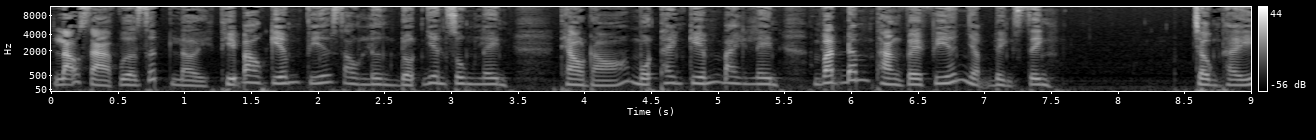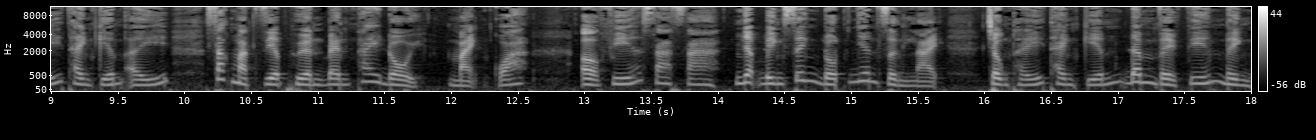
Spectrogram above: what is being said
Lão già vừa dứt lời thì bao kiếm phía sau lưng đột nhiên rung lên. Theo đó, một thanh kiếm bay lên và đâm thẳng về phía Nhậm Bình Sinh. Trông thấy thanh kiếm ấy, sắc mặt Diệp Huyền bèn thay đổi, mạnh quá. Ở phía xa xa, Nhậm Bình Sinh đột nhiên dừng lại. Trông thấy thanh kiếm đâm về phía mình,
